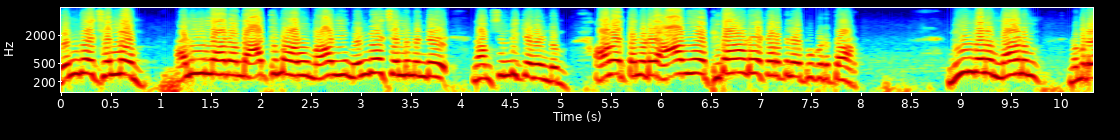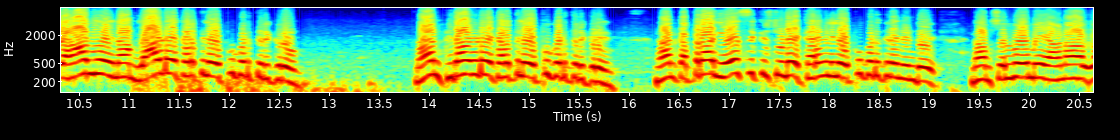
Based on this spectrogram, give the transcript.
எங்கே செல்லும்? அழிவில்லாத அந்த ஆத்மாவும் ஆவியும் எங்கே செல்லும் என்று நாம் சிந்திக்க வேண்டும். அவர் தன்னுடைய ஆவியை பிதாவுடைய கரத்தில் ஒப்பு கொடுத்தார் நீங்களும் நானும் நம்முடைய ஆவியை நாம் யாருடைய கரத்தில் ஒப்பு கொடுத்திருக்கிறோம் நான் பிதாவுடைய கரத்தில் ஒப்பு கொடுத்திருக்கிறேன் நான் கத்தரா இயேசு கிருஷ்ணனுடைய கரங்களிலே ஒப்பு கொடுக்கிறேன் என்று நாம் சொல்வோமே ஆனால்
